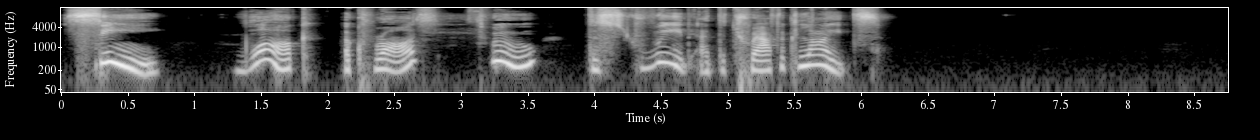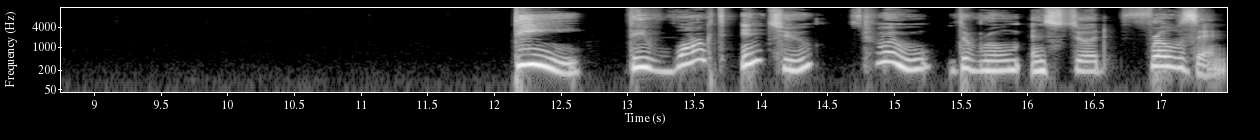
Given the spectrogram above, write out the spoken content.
C. Walk across through the street at the traffic lights. D. They walked into, through the room and stood frozen.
